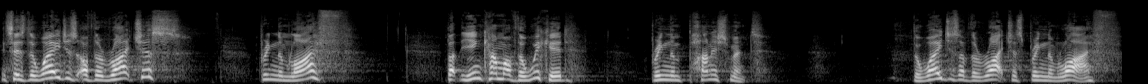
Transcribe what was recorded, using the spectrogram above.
It says, The wages of the righteous bring them life, but the income of the wicked bring them punishment. The wages of the righteous bring them life,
